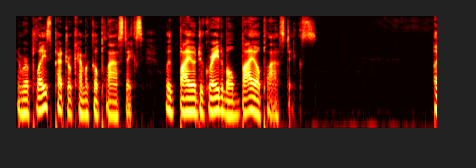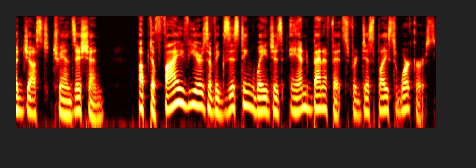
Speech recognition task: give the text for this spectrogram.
and replace petrochemical plastics with biodegradable bioplastics. A just transition. Up to five years of existing wages and benefits for displaced workers,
